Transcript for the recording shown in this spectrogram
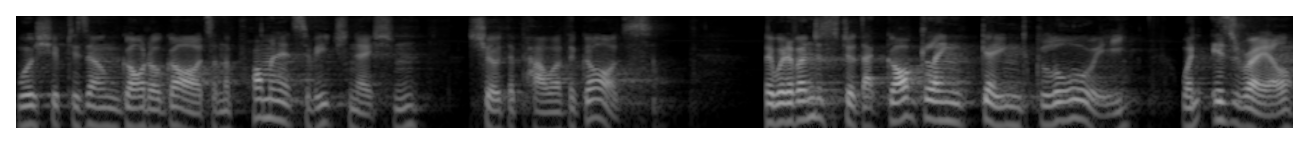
worshipped his own god or gods, and the prominence of each nation showed the power of the gods. They would have understood that God gained glory when Israel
